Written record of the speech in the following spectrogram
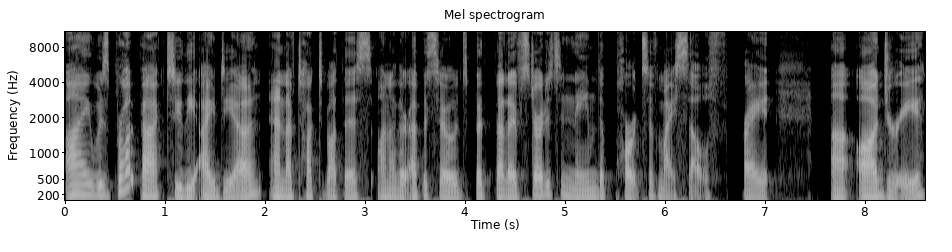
I was brought back to the idea, and I've talked about this on other episodes, but that I've started to name the parts of myself, right? Uh, Audrey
